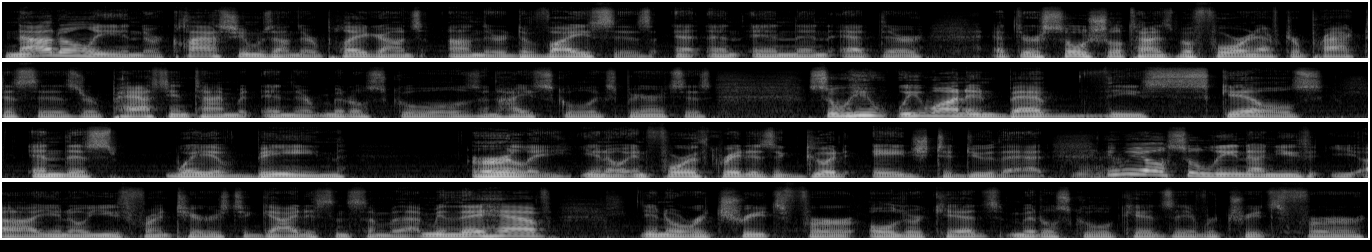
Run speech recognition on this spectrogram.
not only in their classrooms on their playgrounds on their devices and, and, and then at their at their social times before and after practices or passing time in their middle schools and high school experiences. So we we want to embed these skills in this way of being early. You know, in fourth grade is a good age to do that. And we also lean on youth, uh, you know, youth frontiers to guide us in some of that. I mean, they have, you know, retreats for older kids, middle school kids. They have retreats for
